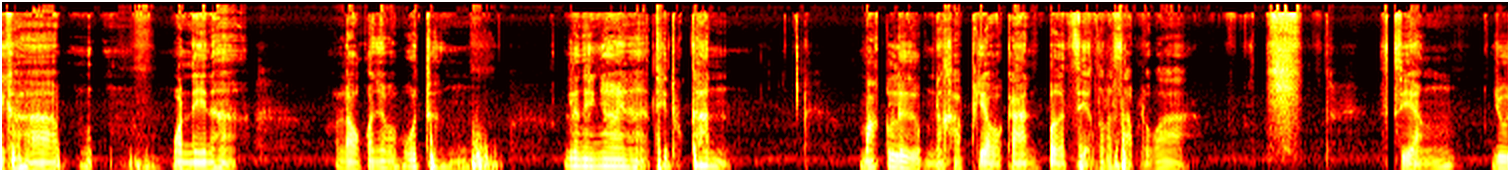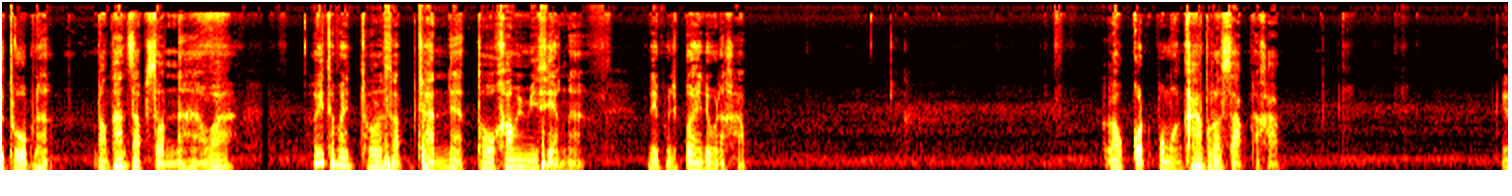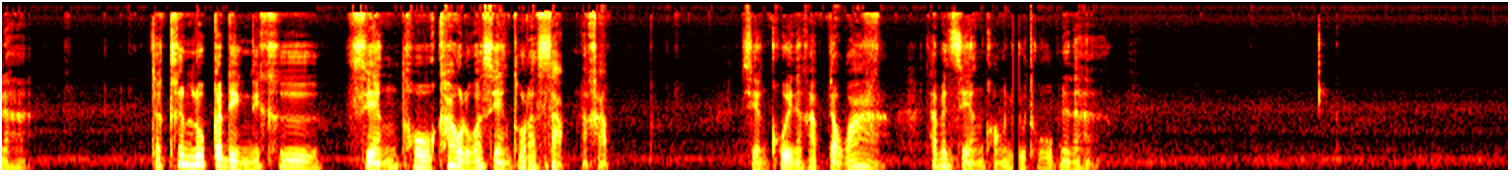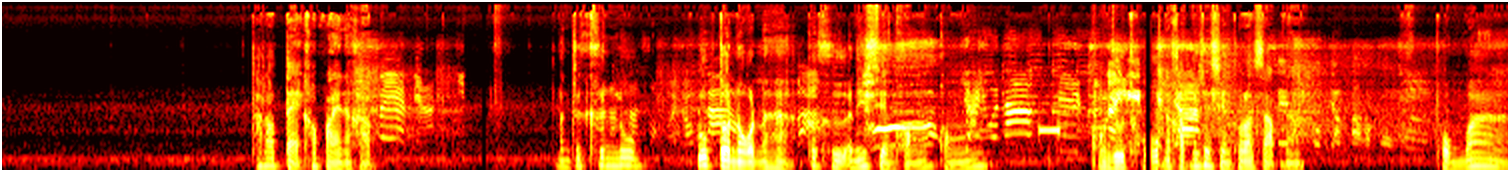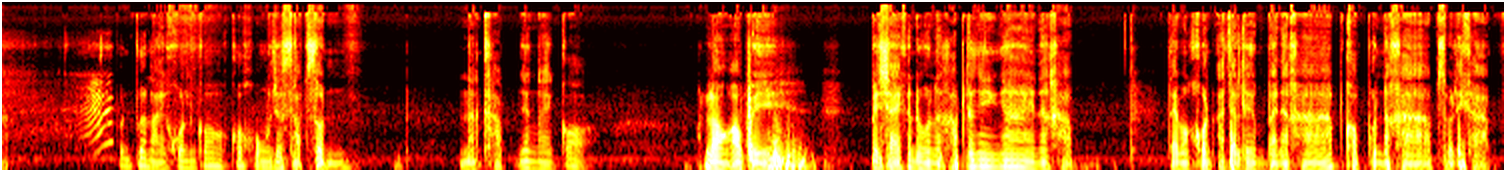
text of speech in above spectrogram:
ดีครับ วันนี้นะฮะ เราก็จะมาพูดถึงเรื่องง่ายๆนะฮะที่ทุกท่าน มักลืมนะครับ เกี่ยวกับการเปิดเสียงโทรศัพท์หรือว่า เสียง YouTube นะฮะ บางท่านสับสนนะฮะว่า เฮ้ยทำไมโทรศัพท์ฉันเนี่ย โทรเข้าไม่มีเสียงนะวันนี้ผมจะเปิดให้ดูนะครับ เรากดปุ่มข้างๆโทรศัพท์นะครับ นี่นะฮะ จะขึ้นรูปกระดิ่งนี่คือเสียงโทรเข้าหรือว่าเสียงโทรศัพท์นะครับ เสียงคุยนะครับ แต่ว่าถ้าเป็นเสียงของ YouTube เนี่ยนะฮะถ้าเราแตะเข้าไปนะครับ มันจะขึ้นรูปรูปตัวโน้ตนะฮะ ก็คืออันนี้เสียงของของของ YouTube นะครับ ไม่ใช่เสียงโทรศัพท์นะ ผมว่าเพื่อนๆหลายคนก็ก็คงจะสับสนนะครับ ยังไงก็ลองเอาไปไปใช้กันดูนะครับ เรื่องง่าย ๆนะครับ แต่บางคนอาจจะลืมไปนะครับ ขอบคุณนะครับ สวัสดีครับ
